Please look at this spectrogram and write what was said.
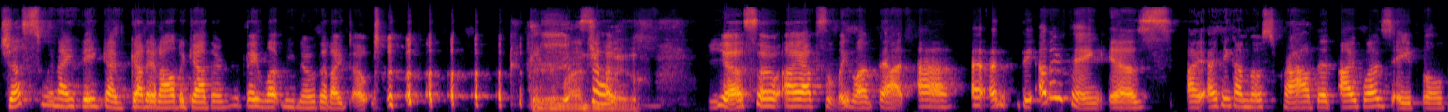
Just when I think I've got it all together, they let me know that I don't. They remind So- you well. Yeah, so I absolutely love that. Uh, and the other thing is, I, I think I'm most proud that I was able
